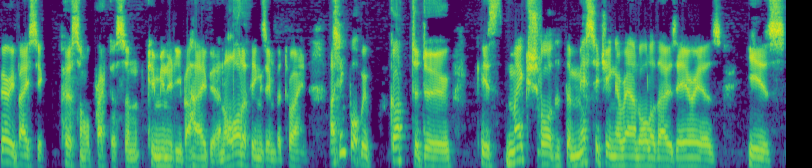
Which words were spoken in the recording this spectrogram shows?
very basic personal practice and community behavior and a lot of things in between. I think what we've got to do is make sure that the messaging around all of those areas is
